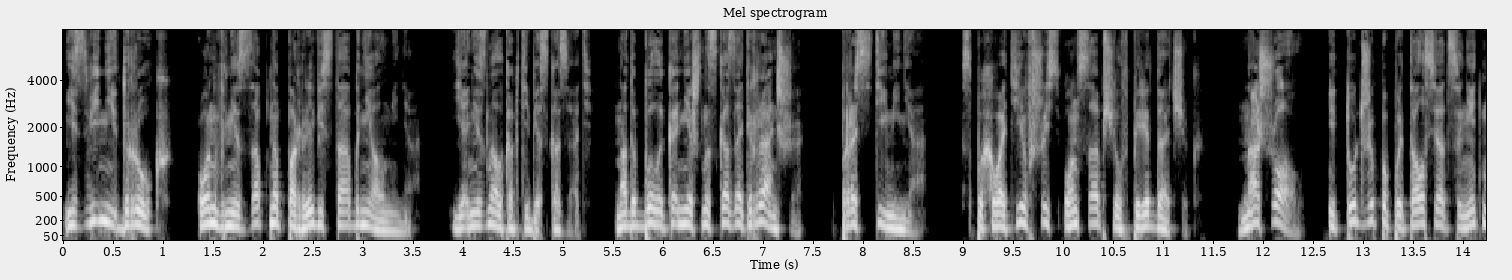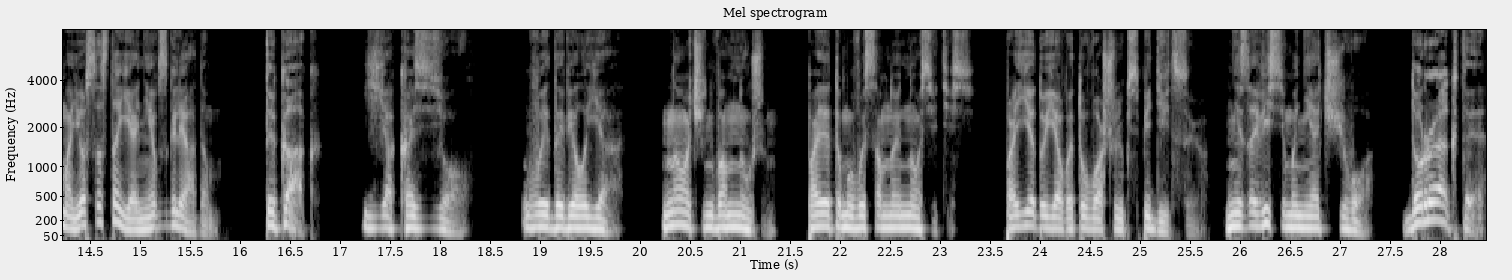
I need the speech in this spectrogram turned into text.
«Извини, друг!» Он внезапно порывисто обнял меня. «Я не знал, как тебе сказать. Надо было, конечно, сказать раньше, Прости меня!» Спохватившись, он сообщил в передатчик. «Нашел!» И тут же попытался оценить мое состояние взглядом. «Ты как?» «Я козел», — выдавил я. «Но очень вам нужен, поэтому вы со мной носитесь. Поеду я в эту вашу экспедицию, независимо ни от чего». «Дурак ты!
